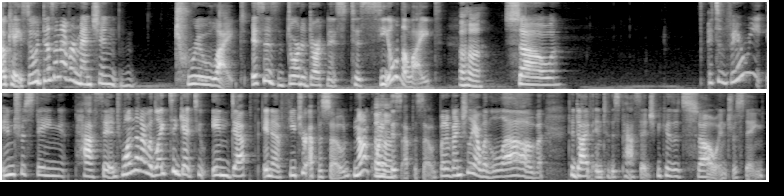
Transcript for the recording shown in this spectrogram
Okay, so it doesn't ever mention true light. It says door to darkness to seal the light. Uh huh. So it's a very interesting passage, one that I would like to get to in depth in a future episode. Not quite Uh-huh. this episode, but eventually I would love to dive into this passage because it's so interesting.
